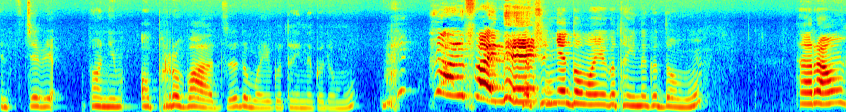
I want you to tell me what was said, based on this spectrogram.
Więc ciebie po nim oprowadzę do mojego tajnego domu. Fajny! Znaczy nie do mojego tajnego domu. Tarą,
